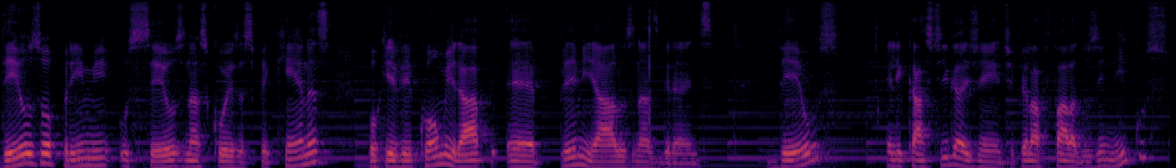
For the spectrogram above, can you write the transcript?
Deus oprime os seus nas coisas pequenas, porque vê como irá é, premiá-los nas grandes. Deus, ele castiga a gente pela fala dos iníquos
